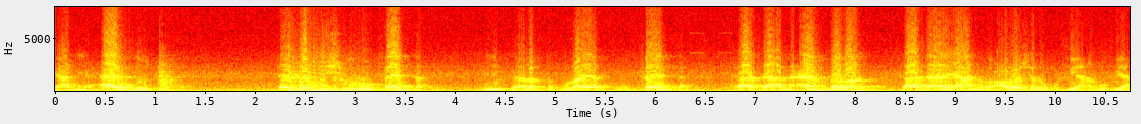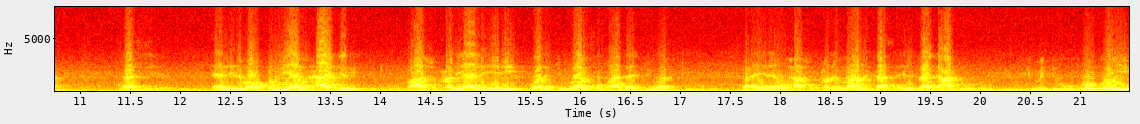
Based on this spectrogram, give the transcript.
يعني عاوز واي كم يشوه فانتا هلبك ألفت فلايا فانتا كاسا معام بضن كاسا يعني علوشا وكفيعا وفيعا تاسي يعني الوحنية محاجري وعاسبحنية الهيري والجوال فوق هذا الجوال. فعينه وحاسبحني مانا كاسا هلبها قعنته منتي وقوقوي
